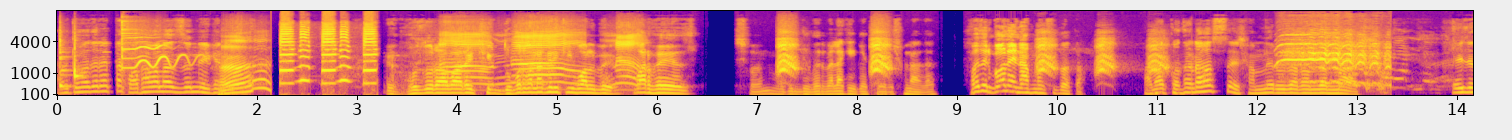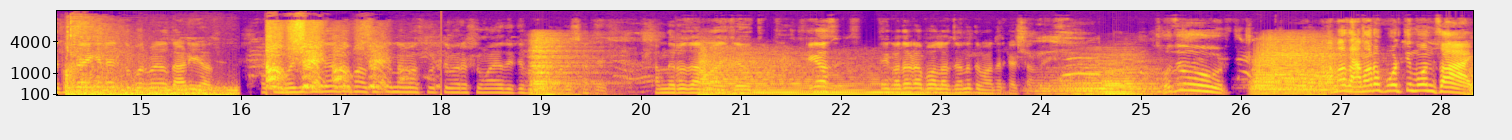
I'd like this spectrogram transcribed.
আমি তোমাদের একটা কথা বলার জন্য এখানে হুজুর আবার ঠিক দুপুরবেলা করে কি বলবে? পারভেজ শোন হুজুর দুপুরবেলা কি করতে হবে? শোনা যাক। হুজুর বলেন আপনার কি কথা? আমার কথাটা হচ্ছে সামনে রোজা রমজান মাস। এই যে তোমরা এখানে দাঁড়িয়ে আছো। একটা মসজিদে তো পাঁচ ওয়াক্ত নামাজ পড়তে পারো সময়ও দিতে পারো আমাদের সাথে। সামনে রোজার মাস যেহেতু ঠিক আছে? এই কথাটা বলার জন্য তোমাদের কাছে আমি হুজুর আমার আমারও পড়তে মন চায়।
